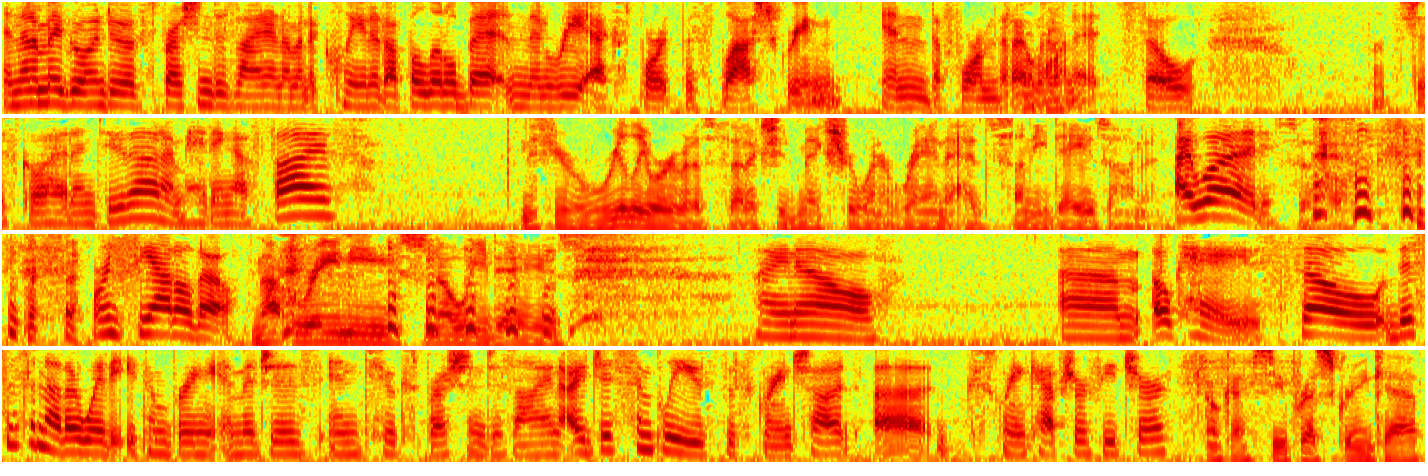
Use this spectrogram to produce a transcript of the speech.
and then I'm going to go into Expression Design and I'm going to clean it up a little bit, and then re-export the splash screen in the form that I Okay. want it. So let's just go ahead and do that. I'm hitting F5. And if you're really worried about aesthetics, you'd make sure when it ran, it had sunny days on it. I would. So, We're in Seattle, though. not rainy, snowy days. I know. Um, okay, so this is another way that you can bring images into Expression Design. I just simply use the screenshot, uh, screen capture feature. Okay, so you press screen cap.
